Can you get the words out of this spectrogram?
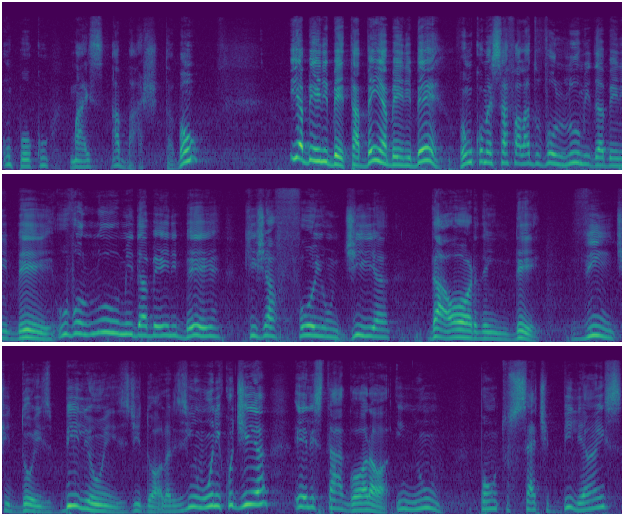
um pouco mais abaixo, tá bom? E a BNB, tá bem a BNB? Vamos começar a falar do volume da BNB. O volume da BNB, que já foi um dia da ordem de 22 bilhões de dólares em um único dia, ele está agora ó, em 1,7 bilhões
